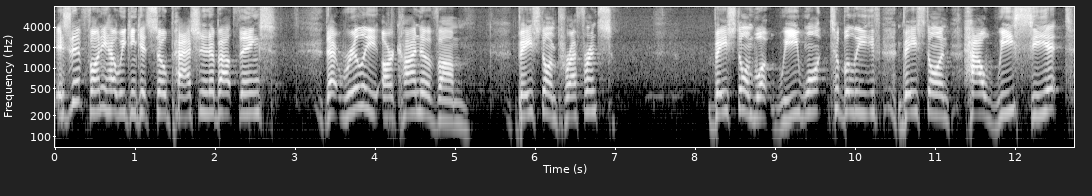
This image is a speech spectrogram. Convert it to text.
Isn't it funny how we can get so passionate about things that really are kind of um, based on preference? Based on what we want to believe, based on how we see it,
